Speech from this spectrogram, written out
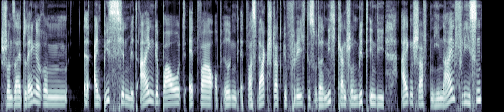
schon seit längerem äh, ein bisschen mit eingebaut, etwa ob irgendetwas werkstattgepflegt ist oder nicht, kann schon mit in die Eigenschaften hineinfließen.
